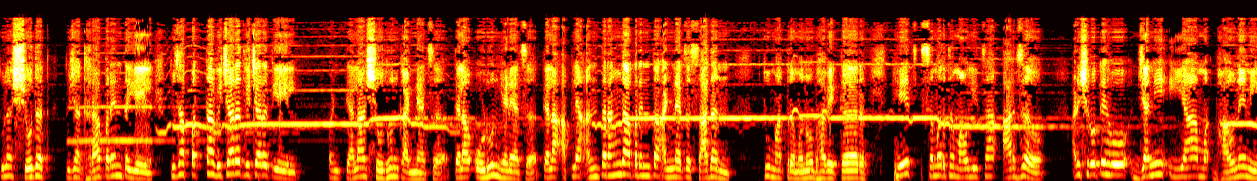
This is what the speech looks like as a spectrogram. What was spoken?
तुला शोधत तुझ्या घरापर्यंत येईल. तुझा पत्ता विचारत विचारत येईल. पण त्याला शोधून काढण्याचं त्याला ओढून घेण्याचं त्याला आपल्या अंतरंगापर्यंत आणण्याचं साधन तू मात्र मनोभावे कर. हेच समर्थ माऊलीचा आर्जव आणि श्रोते हो ज्यांनी या भावनेनी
